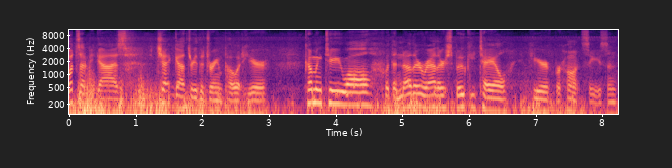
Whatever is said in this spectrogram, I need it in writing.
What's up you guys? Chet Guthrie the Dream Poet here, coming to you all with another rather spooky tale here for haunt season.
